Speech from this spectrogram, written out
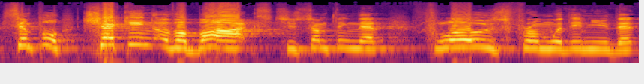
simple checking of a box to something that flows from within you, that,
